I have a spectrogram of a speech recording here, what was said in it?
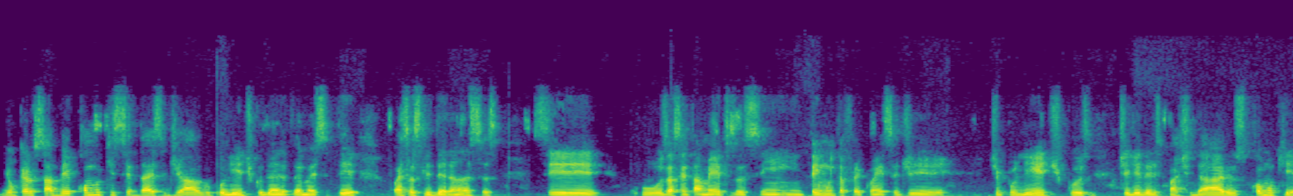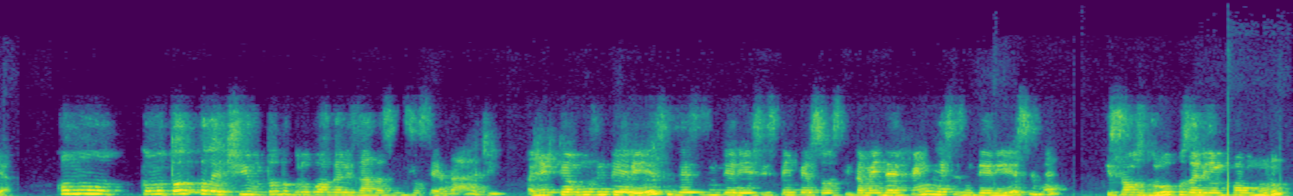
E eu quero saber como que se dá esse diálogo político dentro do MST com essas lideranças, se os assentamentos assim têm muita frequência de, de políticos, de líderes partidários, como que é? Como, como todo coletivo, todo grupo organizado assim de sociedade, a gente tem alguns interesses, esses interesses tem pessoas que também defendem esses interesses, né? Que são os grupos ali em comum,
